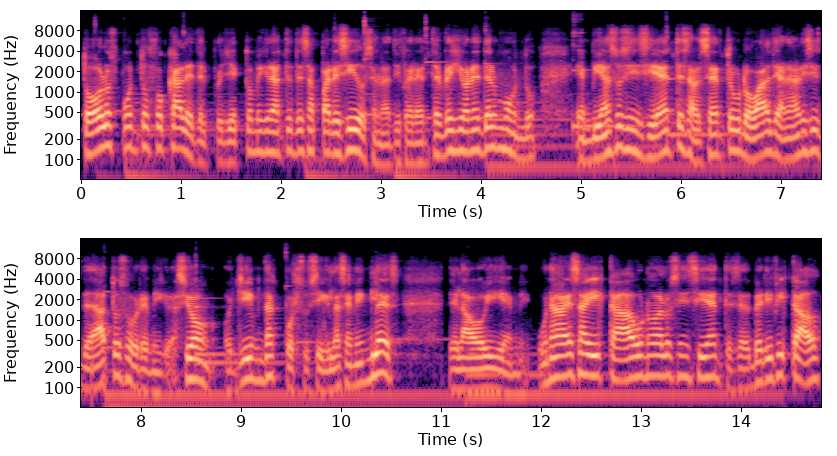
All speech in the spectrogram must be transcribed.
todos los puntos focales del proyecto Migrantes Desaparecidos en las diferentes regiones del mundo envían sus incidentes al Centro Global de Análisis de Datos sobre Migración, o GIMDAC por sus siglas en inglés, de la OIM. Una vez ahí, cada uno de los incidentes es verificado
